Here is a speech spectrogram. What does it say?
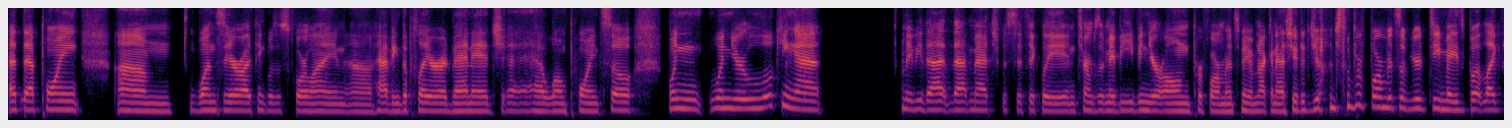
at that point. Um one zero i think was a score line uh having the player advantage at, at one point. So when when you're looking at maybe that that match specifically in terms of maybe even your own performance maybe i'm not going to ask you to judge the performance of your teammates but like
